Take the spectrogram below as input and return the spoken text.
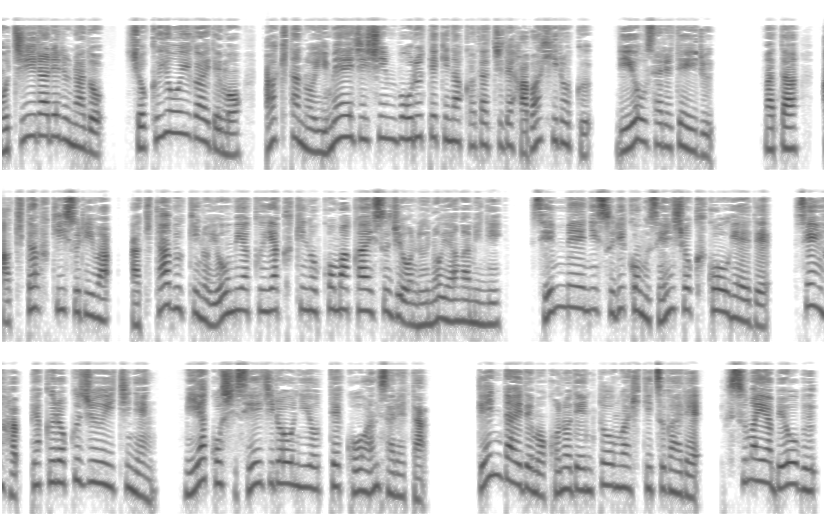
用いられるなど、食用以外でも秋田のイメージシンボル的な形で幅広く利用されている。また、秋田吹きすりは、秋田吹きの葉脈薬器の細かい筋を布や紙に、鮮明にすり込む染色工芸で、1861年、宮古市清次郎によって考案された。現代でもこの伝統が引き継がれ、襖や屏風、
